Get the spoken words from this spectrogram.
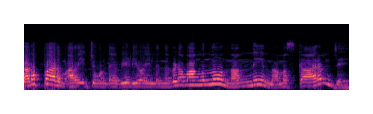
കടപ്പാടും അറിയിച്ചുകൊണ്ട് വീഡിയോയിൽ നിന്ന് വിടവാങ്ങുന്നു. നന്ദി നമസ്കാരം. ജയ്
